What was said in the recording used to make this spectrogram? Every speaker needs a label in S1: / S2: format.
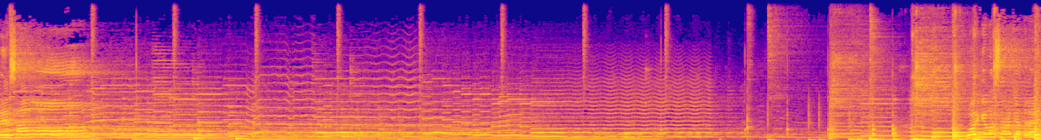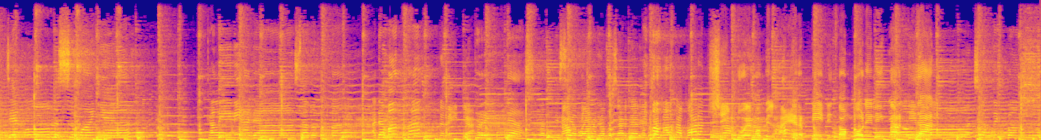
S1: Ada salon. Warga masyarakat Ranjen Lor semuanya. Kali ini ada satu teman, ada mantan
S2: Terindah.
S1: terindah seperti
S2: Nah,
S1: siapa
S2: keluarga
S1: itu?
S2: besar dari Jakarta Barat.
S3: Si dua mobil HRP ditonggoni ning
S1: Ya
S3: parkiran.
S1: Allah, cantik banget.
